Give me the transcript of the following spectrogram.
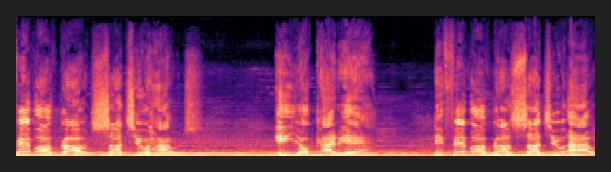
favor of God sorts you out in your career. The favor of God sorts you out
